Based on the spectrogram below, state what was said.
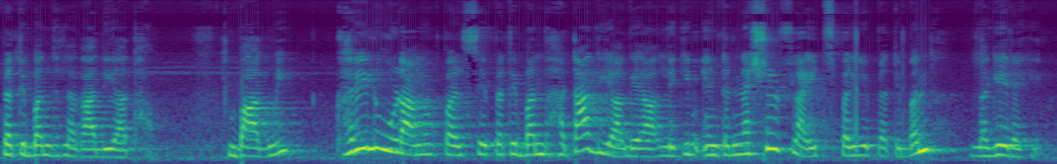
प्रतिबंध लगा दिया था। बाद में घरेलू उड़ानों पर से प्रतिबंध हटा दिया गया, लेकिन इंटरनेशनल फ्लाइट्स पर ये प्रतिबंध लगे रहे।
